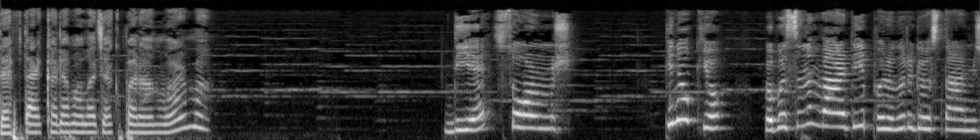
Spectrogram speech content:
Defter kalem alacak paran var mı? Diye sormuş. Pinokyo babasının verdiği paraları göstermiş.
